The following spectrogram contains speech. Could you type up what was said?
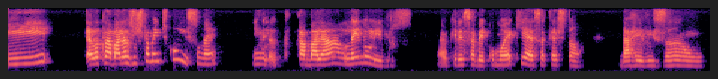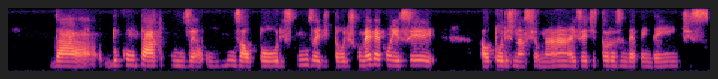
E ela trabalha justamente com isso, né? trabalhar lendo livros. Eu queria saber como é que é essa questão da revisão, da, do contato com os, com os autores, com os editores, como é que é conhecer autores nacionais, editoras independentes?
